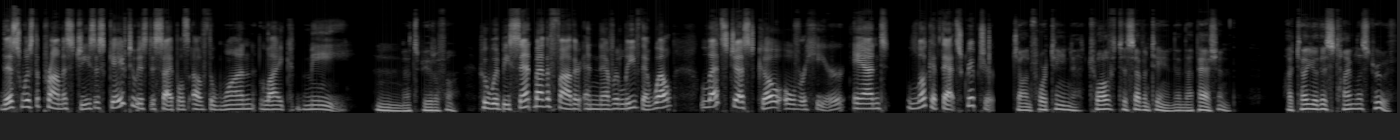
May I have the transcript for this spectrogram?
This was the promise Jesus gave to his disciples of the one like me, Hmm. That's beautiful. Who would be sent by the Father and never leave them. Well, let's just go over here and look at that scripture. John 14, 12 to 17 in the Passion. I tell you this timeless truth.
